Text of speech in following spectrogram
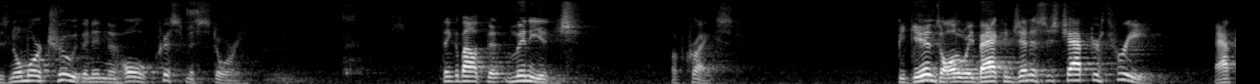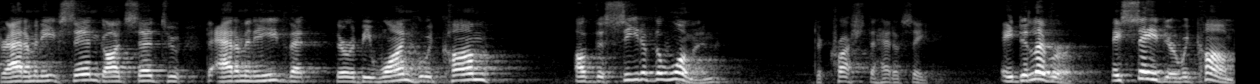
is no more true than in the whole Christmas story. Think about the lineage of Christ. Begins all the way back in Genesis chapter 3. After Adam and Eve sinned, God said to, to Adam and Eve that there would be one who would come of the seed of the woman to crush the head of Satan. A deliverer, a savior would come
